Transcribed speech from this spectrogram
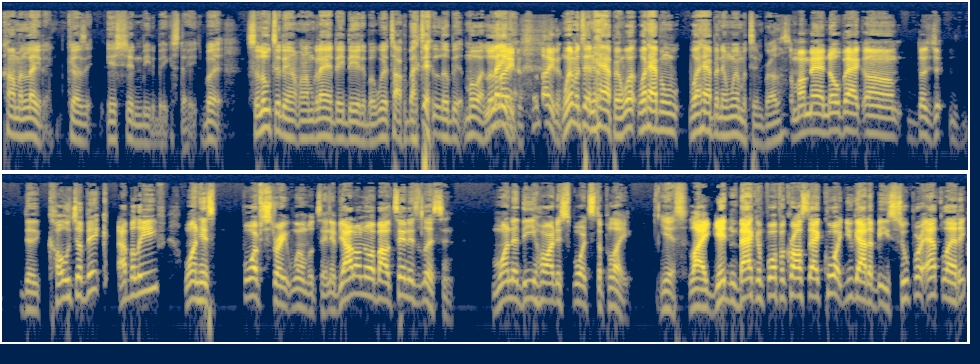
coming later because it, it shouldn't be the biggest stage. But salute to them, and I'm glad they did it. But we'll talk about that a little bit more little later. later, later. Wimbledon happened. What what happened? What happened in Wimbledon, brother? So my man Novak, um, the the Djokovic, I believe, won his fourth straight Wimbledon. If y'all don't know about tennis, listen, one of the hardest sports to play. Yes. Like getting back and forth across that court, you got to be super athletic.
